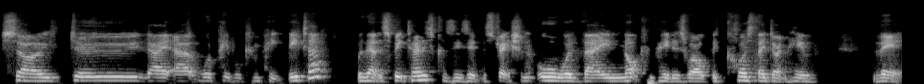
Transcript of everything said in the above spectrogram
So, do they uh, would people compete better without the spectators because there's that distraction, or would they not compete as well because they don't have that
